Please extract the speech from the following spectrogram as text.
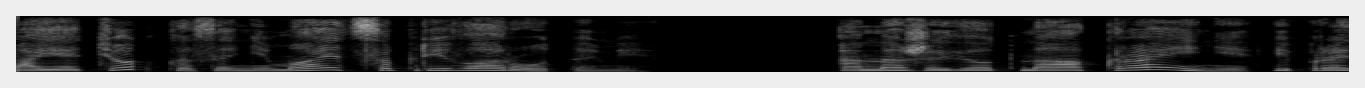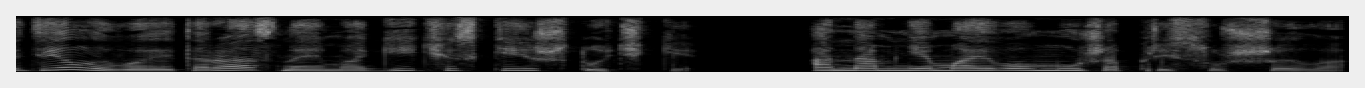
Моя тетка занимается приворотами. Она живет на окраине и проделывает разные магические штучки. Она мне моего мужа присушила.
